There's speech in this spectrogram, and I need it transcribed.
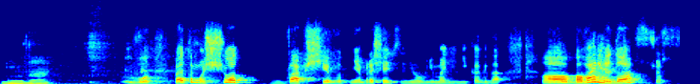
Ну да. Вот. Поэтому счет вообще, вот не обращайте на него внимания никогда. А, Бавария, да, сейчас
